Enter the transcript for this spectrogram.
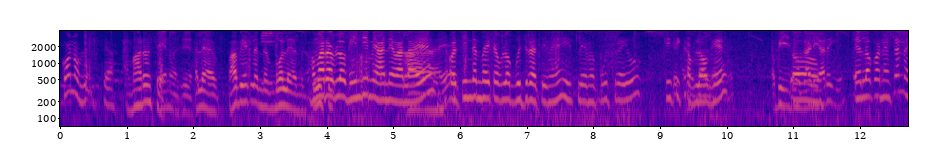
કોનો બ્લોગ છે આ? મારો છે એનો છે એટલે ભાભી એટલે ને બોલે અને हमारा ब्लॉग हिंदी में आने वाला हाँ, है है। और चिंतन भाई का ब्लॉग गुजराती में है इसलिए मैं पूछ रही हूँ किसी का ब्लॉग है અભી તો જો ગાડી આ રહી है એ લોકોને છે ને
